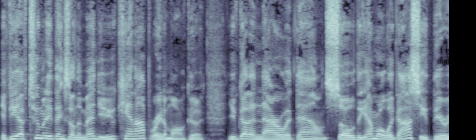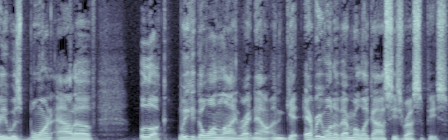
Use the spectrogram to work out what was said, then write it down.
If you have too many things on the menu, you can't operate them all good. You've got to narrow it down. So the Emeril Lagasse theory was born out of, look, we could go online right now and get every one of Emeril Lagasse's recipes.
